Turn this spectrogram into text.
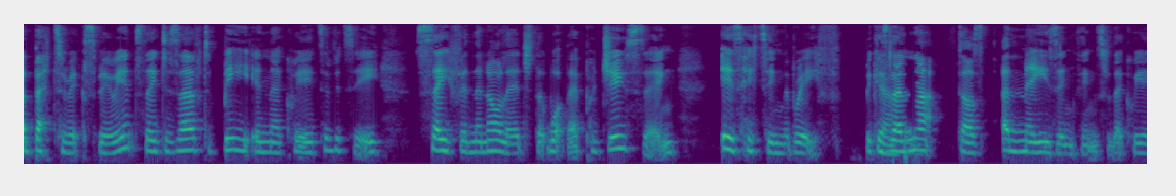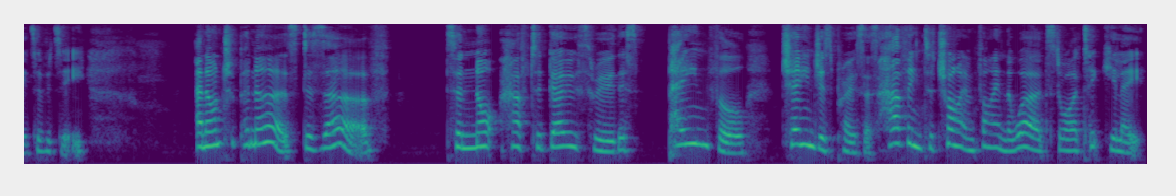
a better experience. They deserve to be in their creativity, safe in the knowledge that what they're producing is hitting the brief, because Yeah. then that does amazing things for their creativity. And entrepreneurs deserve to not have to go through this painful changes process, having to try and find the words to articulate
